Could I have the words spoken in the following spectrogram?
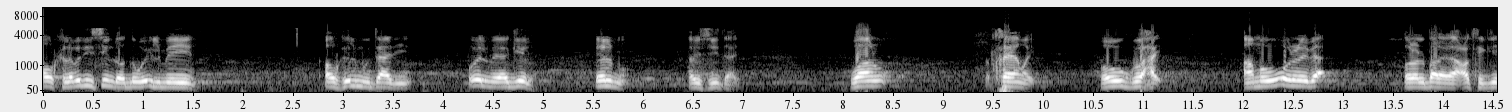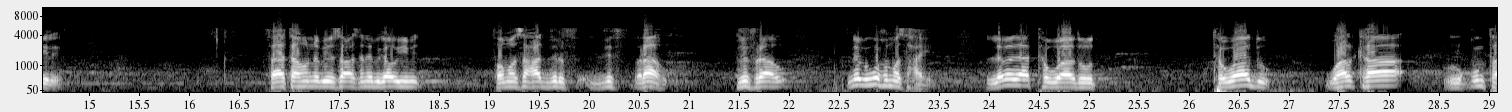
awrka labadiisii indhoodna way ilmeeyeen. Awrka ilmuu daadiyey u ilmeeyaa geelu. Ilmo ayuu sii daayey waanu reemay oo u guuxay ama uu ololeyba olol ba laydhaha codka geele. Faataahu nabiyu sal sl nebigaa u yimid famasaxa difraahu difraahu nebigu wuxuu masaxay labadaa tawaadood. Tawaadu waa halkaa luqunta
